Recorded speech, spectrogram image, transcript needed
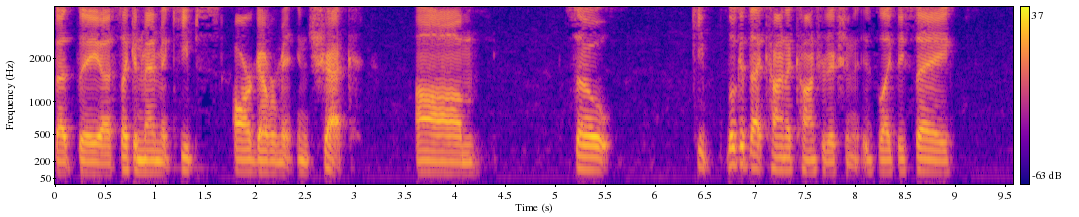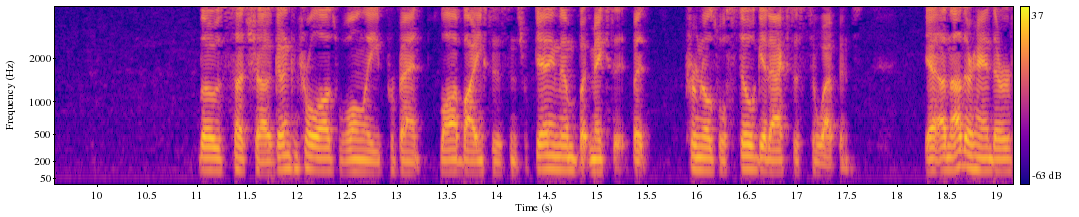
that the uh, Second Amendment keeps our government in check. Um, so keep look at that kind of contradiction. It's like they say those such uh, gun control laws will only prevent law-abiding citizens from getting them, but makes it but criminals will still get access to weapons. Yet on the other hand, they're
